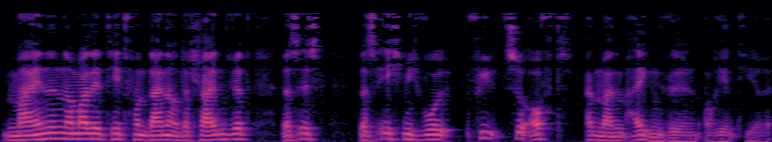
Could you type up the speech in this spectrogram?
meine Normalität von deiner unterscheiden wird, das ist, dass ich mich wohl viel zu oft an meinem Eigenwillen orientiere,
